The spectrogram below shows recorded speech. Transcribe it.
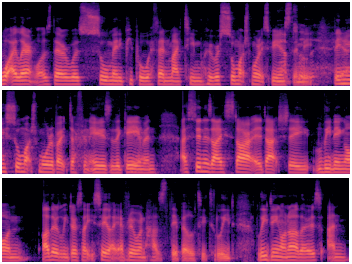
What I learned was there was so many people within my team who were so much more experienced than me. They yeah. knew so much more about different areas of the game, Yeah. and as soon as I started actually leaning on other leaders, like you say, like everyone has the ability to lead, leading on others and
